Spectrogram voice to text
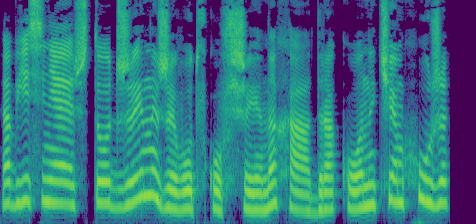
объясняя, что джины живут в кувшинах, а драконы чем хуже.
